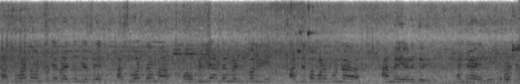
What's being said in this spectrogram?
ఆ సువార్థం కొట్టే ప్రయత్నం చేస్తే ఆ సువార్థం ఓ బిల్డి అడ్డం పెట్టుకొని ఆ దిబ్బ పడకుండా ఆమె వేయడం జరిగింది. అంటే ఒక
